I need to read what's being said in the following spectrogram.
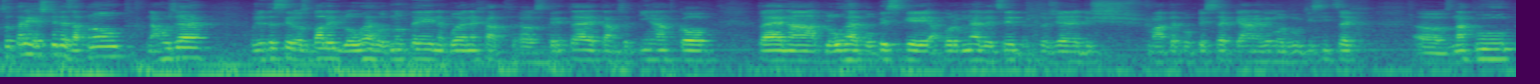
co tady ještě jde zapnout, nahoře můžete si rozbalit dlouhé hodnoty nebo je nechat e, skryté, je tam předpínátko, to je na dlouhé popisky a podobné věci, protože když máte popisek, já nevím, o dvou tisícech e, znaků,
